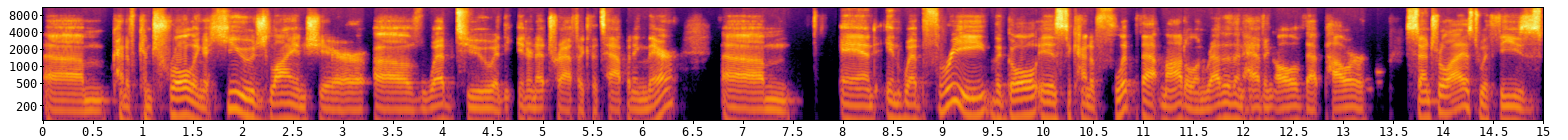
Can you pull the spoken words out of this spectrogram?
um, kind of controlling a huge lion's share of Web two and the internet traffic that's happening there. Um, And in Web3, the goal is to kind of flip that model. And rather than having all of that power centralized with these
